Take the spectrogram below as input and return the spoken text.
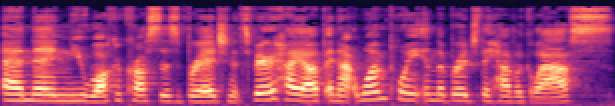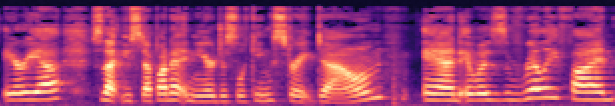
and then you walk across this bridge, and it's very high up. And at one point in the bridge, they have a glass area so that you step on it and you're just looking straight down. And it was really fun.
